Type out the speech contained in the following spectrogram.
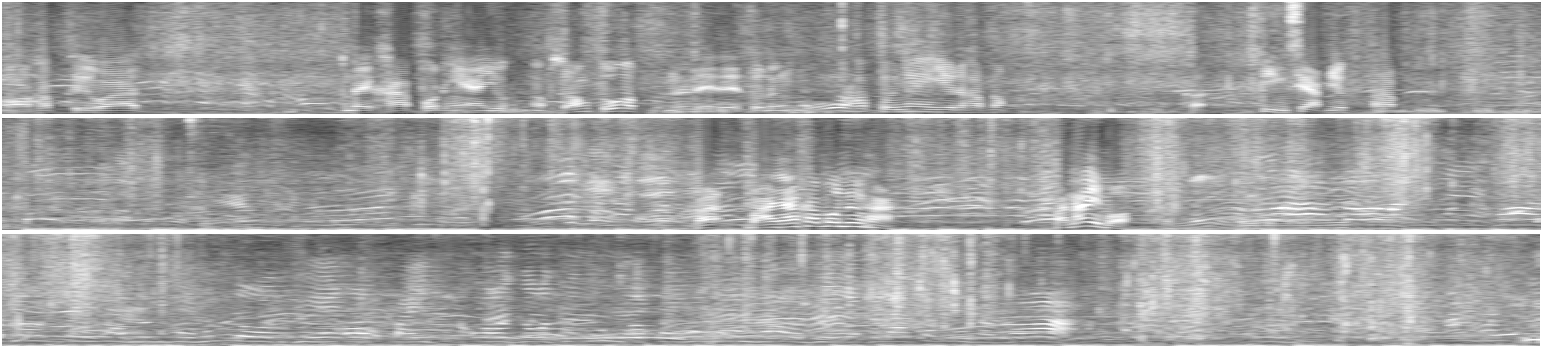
อ๋อครับถือว่าได้คาปดแหอยู่ครับสองตัวครับเดี๋ยวๆตัวหนึ่งโอ้ครับตัวใหญ่อยู่นะครับเนาะก็ปิ้งแซบอยู่นะครับปลาปลายังครับบางนึงฮะปลาไหนบ่ อกไปเอาโดดสะดุ้งออกไปข้างนอกเอาแหไปรับตั้งหนึ่งนะพ่อโอ้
